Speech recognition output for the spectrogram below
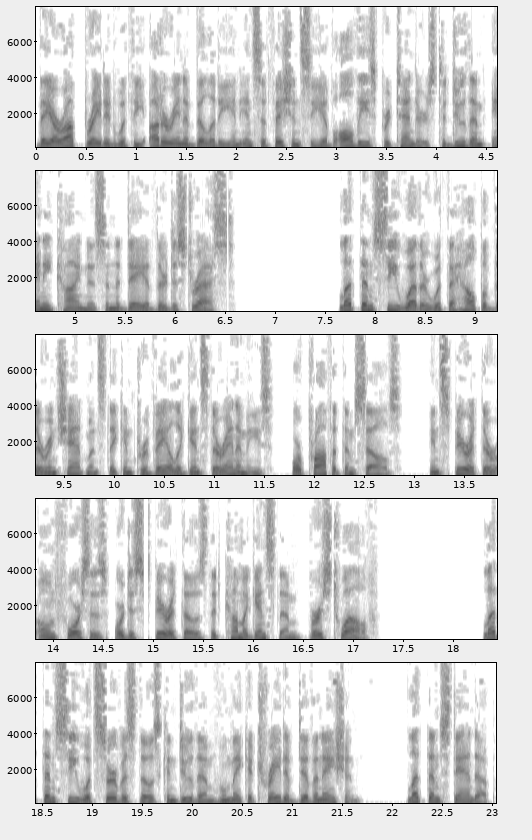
They are upbraided with the utter inability and insufficiency of all these pretenders to do them any kindness in the day of their distress. Let them see whether with the help of their enchantments they can prevail against their enemies, or profit themselves, inspirit their own forces or dispirit those that come against them. Verse 12. Let them see what service those can do them who make a trade of divination. Let them stand up,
